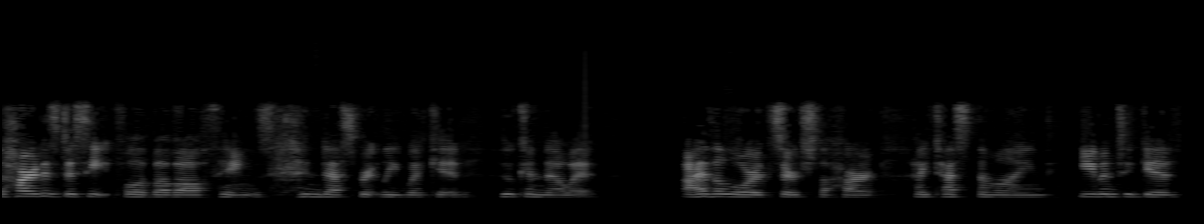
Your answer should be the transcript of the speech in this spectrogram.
The heart is deceitful above all things, and desperately wicked. Who can know it? I, the Lord, search the heart. I test the mind, even to give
